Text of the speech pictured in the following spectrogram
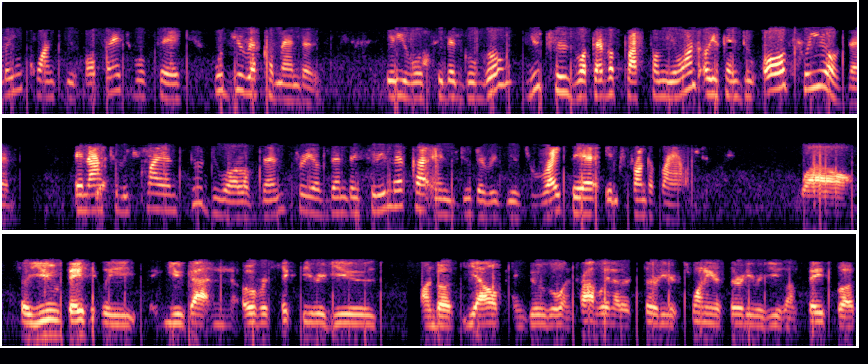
link, once you open it, will say, would you recommend us? Here you will see the Google. You choose whatever platform you want, or you can do all three of them. And actually, clients do do all of them. Three of them, they sit in their car and do the reviews right there in front of my office. Wow. So you basically you've gotten over 60 reviews on both Yelp and Google, and probably another 30 or 20 or 30 reviews on Facebook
